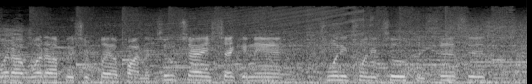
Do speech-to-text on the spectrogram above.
what up, what up? It's your player partner 2 Chainz checking in. 2022 consensus.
